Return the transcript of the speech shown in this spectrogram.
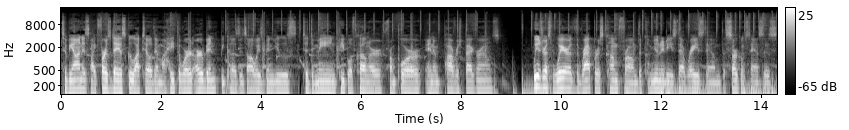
To be honest, like first day of school, I tell them I hate the word urban because it's always been used to demean people of color from poor and impoverished backgrounds. We address where the rappers come from, the communities that raised them, the circumstances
